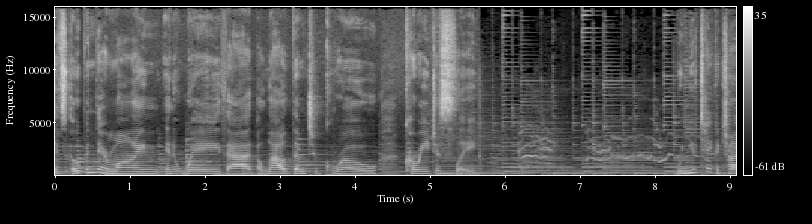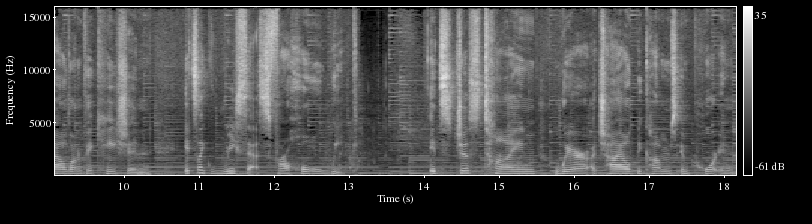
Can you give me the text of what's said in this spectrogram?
it's opened their mind in a way that allowed them to grow courageously. When you take a child on a vacation, it's like recess for a whole week. It's just time where a child becomes important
